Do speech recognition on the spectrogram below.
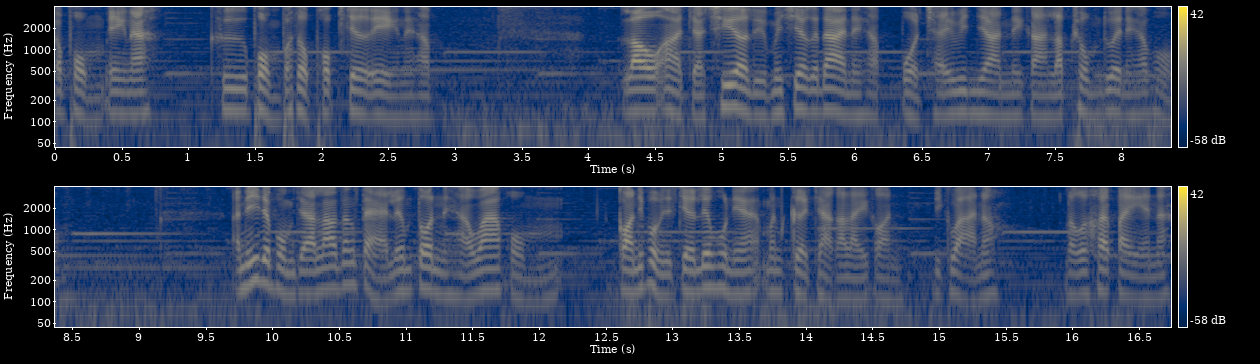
กับผมเองนะ คือผมประสบพบเจอเองนะครับ เราอาจจะเชื่อหรือไม่เชื่อก็ได้นะครับ โปรดใช้วิญญาณในการรับชมด้วยนะครับผม อันนี้เดี๋ยวผมจะเล่าตั้งแต่เริ่มต้นนะครับว่าผมก่อนที่ผมจะเจอเรื่องพวกนี้มันเกิดจากอะไรก่อนดีกว่าเนาะเราก็ค่อยไปกันนะ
